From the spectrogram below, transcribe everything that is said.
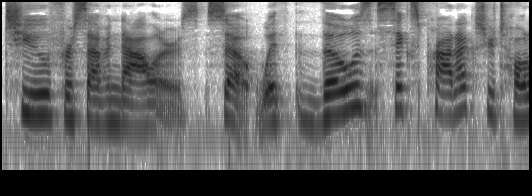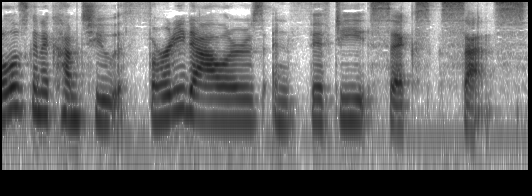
two for $7. So with those six products, your total is going to come to $30.56.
